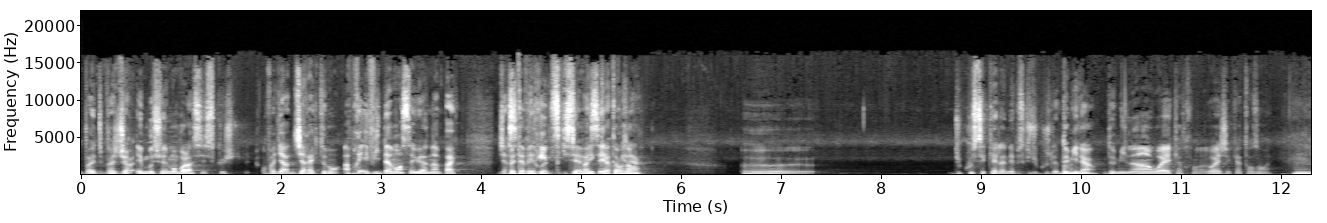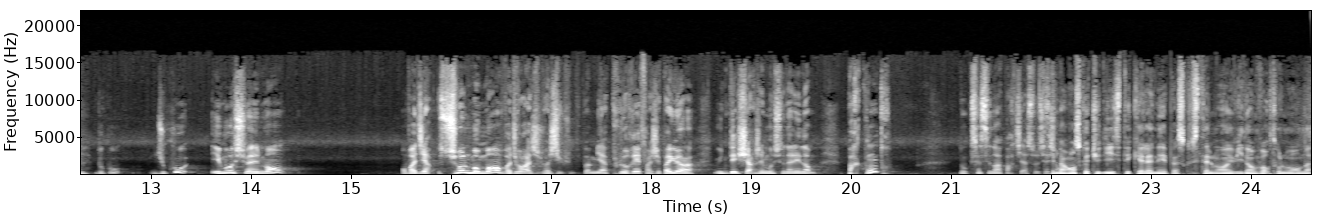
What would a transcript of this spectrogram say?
va, va dire, émotionnellement, voilà, c'est ce que je, on va dire directement. Après, évidemment, ça a eu un impact. Dire, Ouais, t'avais ce qui s'est passé 14 après ans Euh, Du coup, c'est quelle année? Parce que du coup, je l'ai pas- 2001. 2001, ouais, 80 ouais j'ai 14 ans. ouais. Hmm. Du coup, du coup, émotionnellement, on va dire, sur le moment, on va dire, je vois, j'ai pas mis à pleurer, enfin, j'ai pas eu un- une décharge émotionnelle énorme. Par contre, donc ça, c'est dans la partie C'est association. marrant ce que tu dis, c'était quelle année? Parce que c'est tellement évident pour tout le monde.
